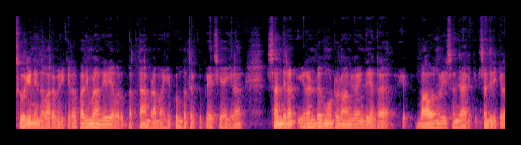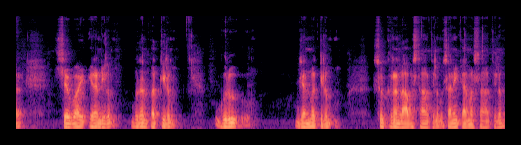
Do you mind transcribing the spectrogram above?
சூரியன் இந்த வாரம் இருக்கிறார். பதிமூணாம் தேதி அவர் பத்தாம் இடமாகிய கும்பத்திற்கு பயிற்சியாகிறார். சந்திரன் இரண்டு மூன்று நான்கு ஐந்து என்ற பாவங்களில் சஞ்சாரி சஞ்சரிக்கிறார். செவ்வாய் இரண்டிலும் புதன் பத்திலும் குரு ஜன்மத்திலும் சுக்கரன் லாபஸ்தானத்திலும் சனி கர்மஸ்தானத்திலும்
